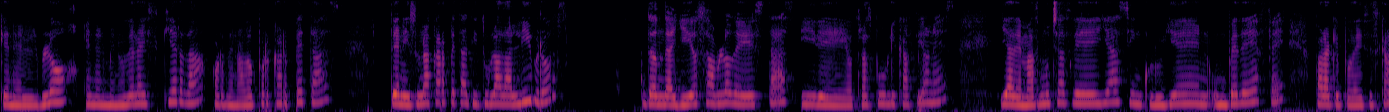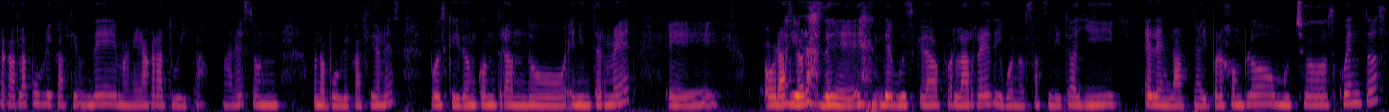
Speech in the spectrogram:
que en el blog, en el menú de la izquierda, ordenado por carpetas, tenéis una carpeta titulada Libros donde allí os hablo de estas y de otras publicaciones y además muchas de ellas incluyen un PDF para que podáis descargar la publicación de manera gratuita, ¿vale? Son, bueno, publicaciones pues que he ido encontrando en internet, eh, horas y horas de, búsqueda por la red y bueno, os facilito allí el enlace. Hay, por ejemplo, muchos cuentos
